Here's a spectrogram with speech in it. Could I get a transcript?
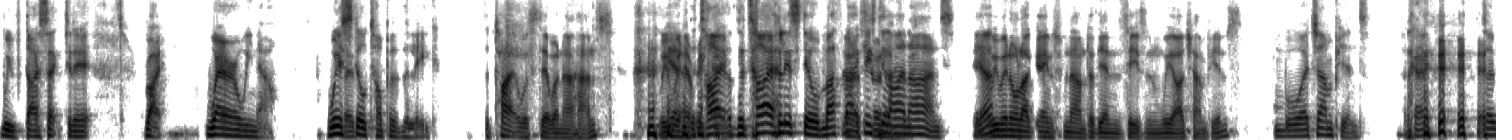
we've dissected it. Right? Where are we now? We're so still top of the league. The title is still in our hands. We yeah, win the title. The title is still mathematically still in our hands. Yeah? yeah, we win all our games from now until the end of the season. We are champions. We're champions. Okay. so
